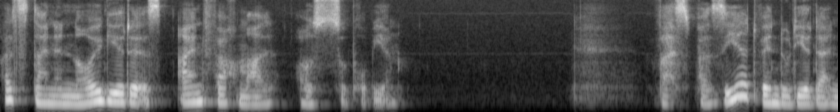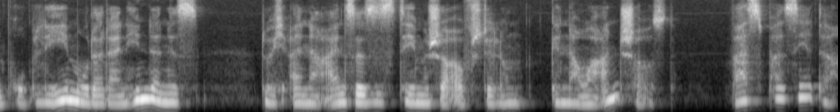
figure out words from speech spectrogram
als deine Neugierde, es einfach mal auszuprobieren. Was passiert, wenn du dir dein Problem oder dein Hindernis durch eine einzelsystemische Aufstellung genauer anschaust? Was passiert da?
